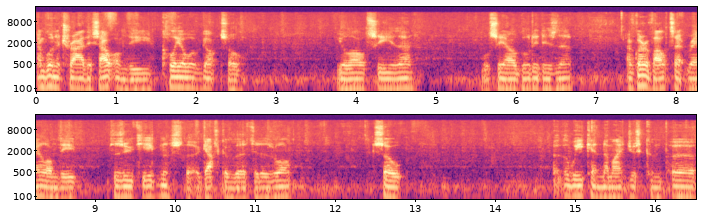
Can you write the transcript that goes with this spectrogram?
I'm going to try this out on the Clio I've got so you'll all see then. We'll see how good it is then I've got a Valtek rail on the Suzuki Ignis that are gas converted as well. So at the weekend I might just compare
